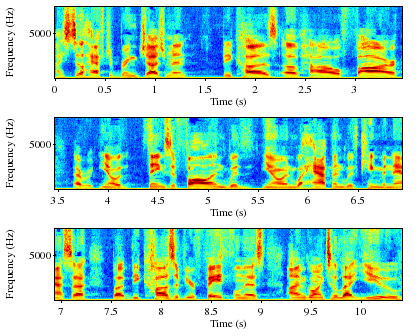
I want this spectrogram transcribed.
I still have to bring judgment because of how far every, you know things have fallen with you know and what happened with King Manasseh. But because of your faithfulness I'm going to let you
